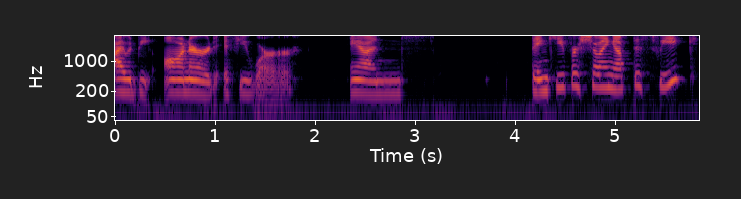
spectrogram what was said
I would be honored if you were. And thank you for showing up this week.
